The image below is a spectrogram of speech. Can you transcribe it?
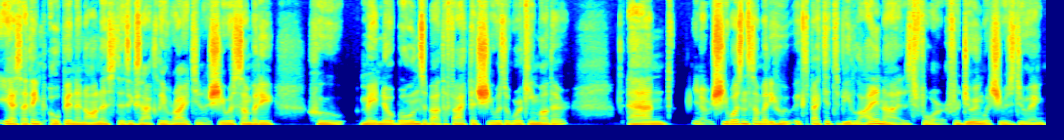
Yes, I think open and honest is exactly right. You know, she was somebody who made no bones about the fact that she was a working mother. And, you know, she wasn't somebody who expected to be lionized for for doing what she was doing,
